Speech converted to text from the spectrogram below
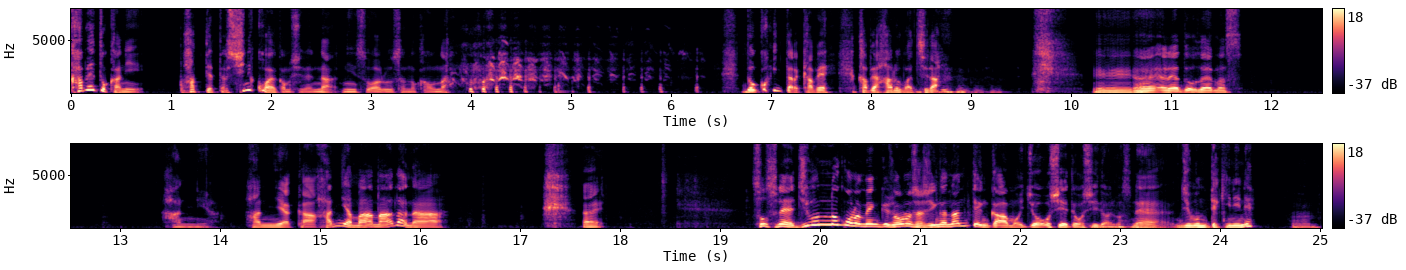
壁とかに貼ってやったら死に怖いかもしれんな。人相悪さんの顔な。どこ行ったら壁壁貼るばちらえー、はいありがとうございます。般若。般若か。般若まあまあだな。はい。そうですね。自分のこの免許証の写真が何点かも一応教えてほしいでありますね。自分的にね。うん。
